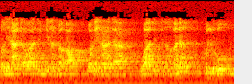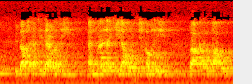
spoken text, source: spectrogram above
ولهذا واد من البقر ولهذا واد من الغنم كله ببركة دعوة الملك له في قوله بارك الله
